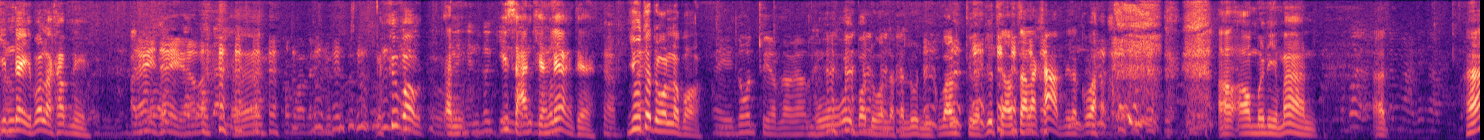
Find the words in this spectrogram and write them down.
กินได้บ่ล่ะครับนี่ ได้ได้ครับเออคือเว่าอันอีสานแข็งแรงแท้อยู่แตะโดนล่ะบ่ไอ้โดนเตียบแล้วครับโอ้ยบ่โดนแล้วกันรุ่นนี้ว่าเกิดอยู่แถวสารคามนี่ล่ะกว่าเอาเอามื้อนี้มาอันอะฮะ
